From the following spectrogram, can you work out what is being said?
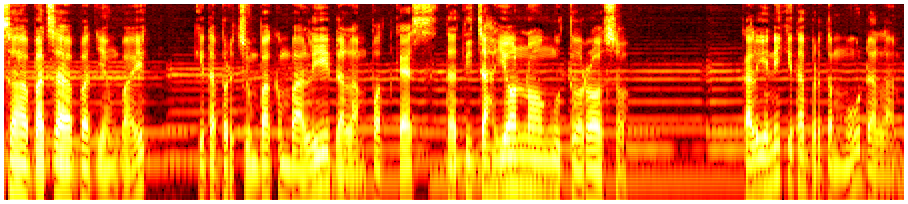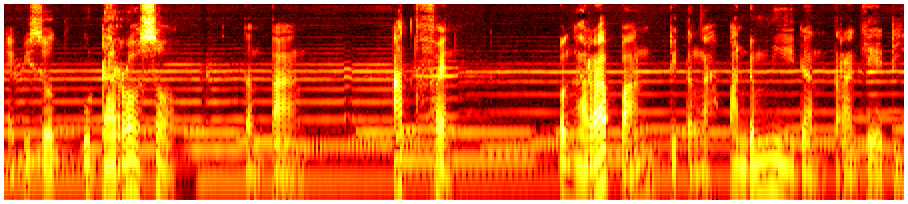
Sahabat-sahabat yang baik, kita berjumpa kembali dalam podcast Dadi Cahyono Ngudoroso. Kali ini kita bertemu dalam episode Udaroso tentang Advent, pengharapan di tengah pandemi dan tragedi.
